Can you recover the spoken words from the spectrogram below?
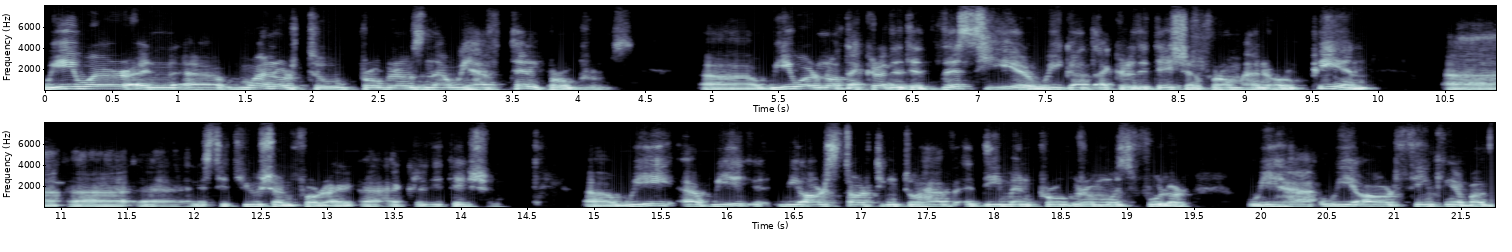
We were in uh, one or two programs. Now we have 10 programs. Uh, we were not accredited this year. We got accreditation from an European an institution for uh, uh, accreditation. Uh, we uh, we we are starting to have a DMin program with Fuller. We have we are thinking about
